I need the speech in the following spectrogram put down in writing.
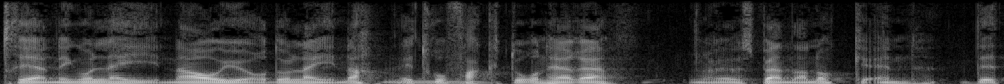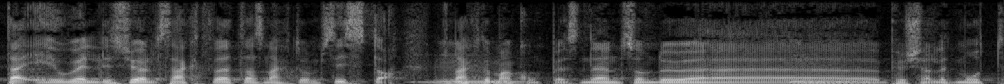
trening alene og gjøre det alene. Jeg tror faktoren her er spennende nok. En, dette er jo veldig selvsagt, for dette snakket du om sist. da Du snakket om han kompisen din som du eh, pusha litt mot.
